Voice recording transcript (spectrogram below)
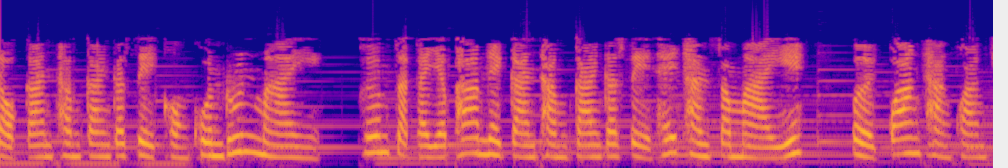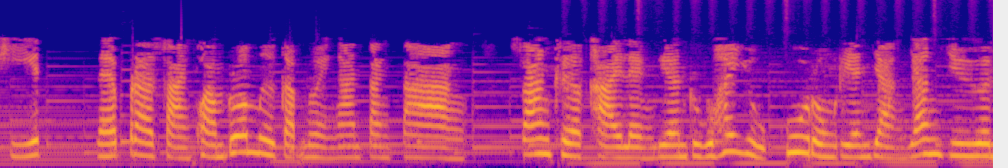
ต่อการทำการเกษตรของคนรุ่นใหม่ เพิ่มศักยภาพในการทำการเกษตรให้ทันสมัย เปิดกว้างทางความคิด และประสานความร่วมมือกับหน่วยงานต่างๆสร้างเครือข่ายแหล่งเรียนรู้ให้อยู่คู่โรงเรียนอย่างยั่งยืน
